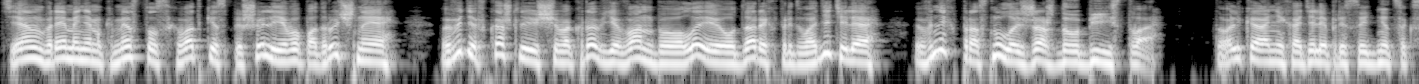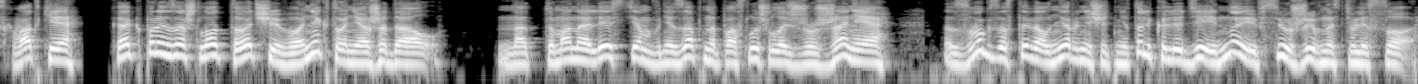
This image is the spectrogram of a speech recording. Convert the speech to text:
Тем временем к месту схватки спешили его подручные. Увидев кашляющего кровью Ван Буэлэ и удар их предводителя, в них проснулась жажда убийства. Только они хотели присоединиться к схватке, как произошло то, чего никто не ожидал. Над туманолестьем внезапно послышалось жужжание. Звук заставил нервничать не только людей, но и всю живность в лесу.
